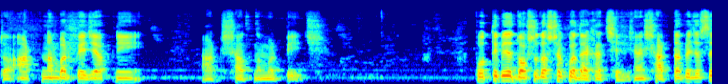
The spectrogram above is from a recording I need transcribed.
তো আট নাম্বার পেজে আপনি, আট, সাত নাম্বার পেজ প্রত্যেক পেজে দশটা দশটা করে দেখাচ্ছে। এখানে ষাটটা পেজ আছে,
